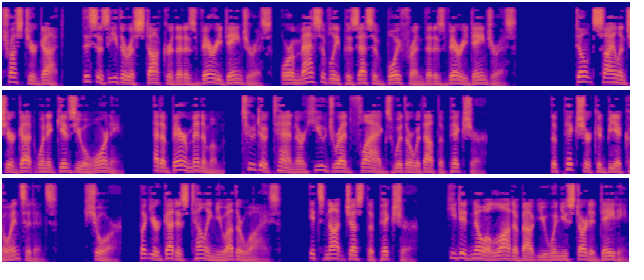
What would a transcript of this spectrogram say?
Trust your gut. This is either a stalker that is very dangerous, or a massively possessive boyfriend that is very dangerous. Don't silence your gut when it gives you a warning. At a bare minimum, 2 to 10 are huge red flags with or without the picture. The picture could be a coincidence. Sure. But your gut is telling you otherwise. It's not just the picture. He did know a lot about you when you started dating.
